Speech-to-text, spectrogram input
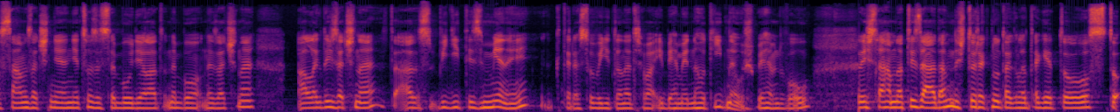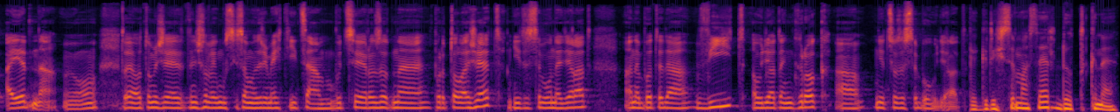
sám začne něco ze sebou dělat nebo nezačne. Ale když začne a vidí ty změny, které jsou viditelné třeba i během jednoho týdne, už během dvou, když sáhám na ty záda, když to řeknu takhle, tak je to 100 a jedna. Jo? To je o tom, že ten člověk musí samozřejmě chtít sám. Buď si rozhodne pro to ležet, nic se sebou nedělat, anebo teda vít a udělat ten krok a něco ze sebou udělat. Když se masér dotkne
